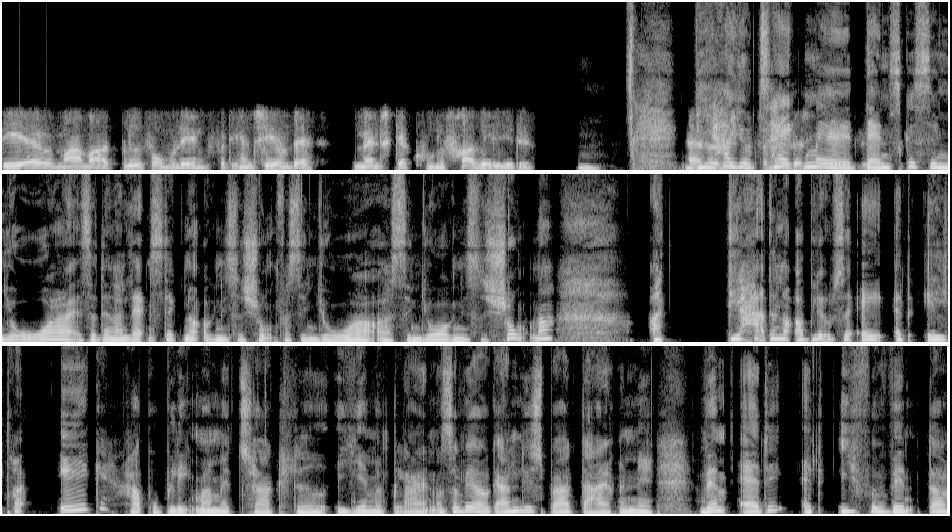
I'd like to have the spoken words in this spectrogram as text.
det er jo en meget, meget blød formulering, fordi han siger jo endda, man skal kunne fravælge det. Vi har jo talt med danske seniorer, altså den her landsdækkende organisation for seniorer og seniororganisationer, og de har den oplevelse af, at ældre ikke har problemer med tørklæde i hjemmeplejen. Og så vil jeg jo gerne lige spørge dig, René, hvem er det, at I forventer,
